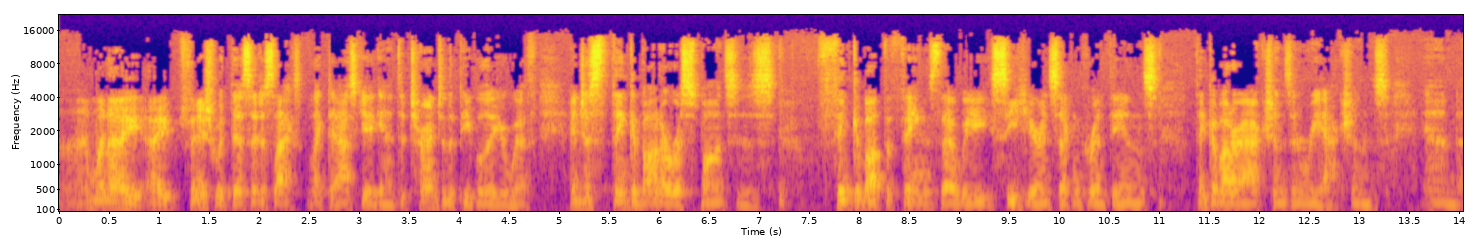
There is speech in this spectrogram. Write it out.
Uh, and when I, I finish with this, I just like, like to ask you again to turn to the people that you're with and just think about our responses. Think about the things that we see here in Second Corinthians. Think about our actions and reactions and uh,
